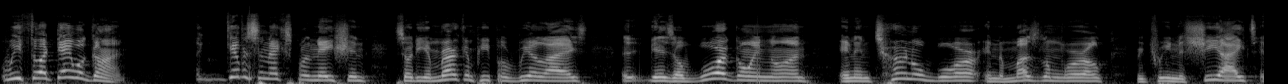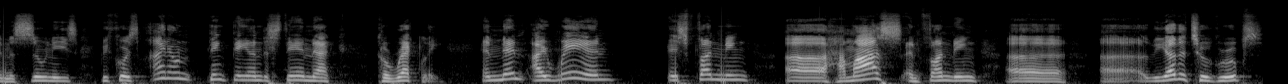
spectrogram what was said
we thought they were gone give us an explanation so the American people realize uh, there's a war going on, an internal war in the Muslim world between the Shiites and the Sunnis, because I don't think they understand that correctly. And then Iran is funding uh, Hamas and funding uh, uh, the other two groups.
